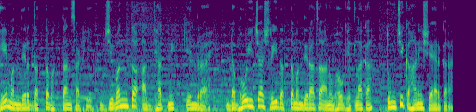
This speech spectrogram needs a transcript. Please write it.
हे मंदिर दत्त भक्तांसाठी जिवंत आध्यात्मिक केंद्र आहे. डभोईच्या श्री दत्त मंदिराचा अनुभव घेतला का? तुमची कहाणी शेअर करा.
